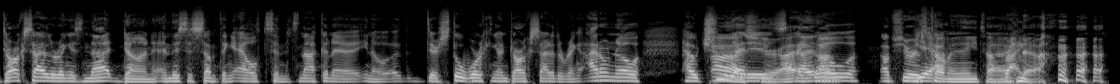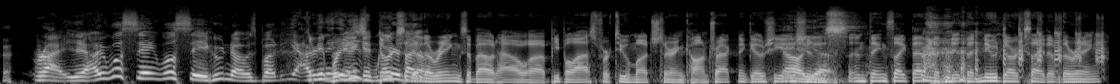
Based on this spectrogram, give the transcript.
Dark Side of the Ring is not done, and this is something else, and it's not gonna, you know, uh, they're still working on Dark Side of the Ring. I don't know how true Ah, that is. sure. I- I- I'm- know, I'm sure it's Yeah. coming anytime Right. now. right? Yeah, I mean, we'll see, we'll see. Who knows? But yeah, I We're mean, gonna- we're it gonna is get Dark weird, Side of the Rings about how uh, people ask for too much during contract negotiations Oh, yes. and things like that. The, new, the new Dark Side of the Ring.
